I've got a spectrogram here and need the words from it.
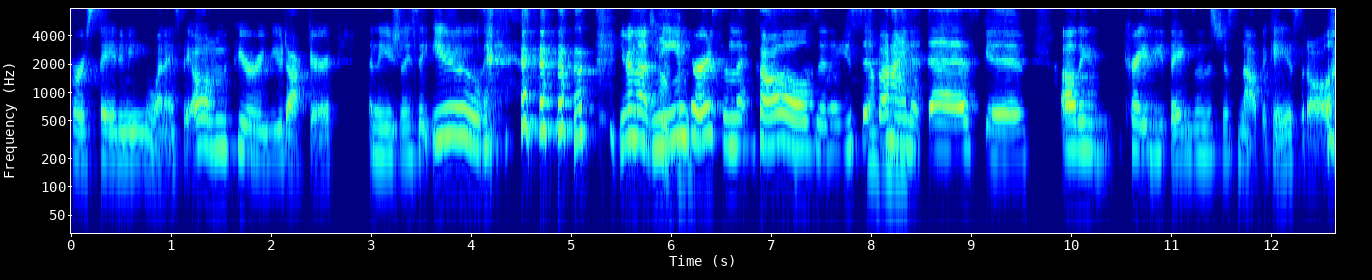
first say to me when I say, Oh, I'm a peer review doctor and they usually say, "You, you're that mean person that calls and you sit uh-huh. behind a desk and all these crazy things," and it's just not the case at all.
